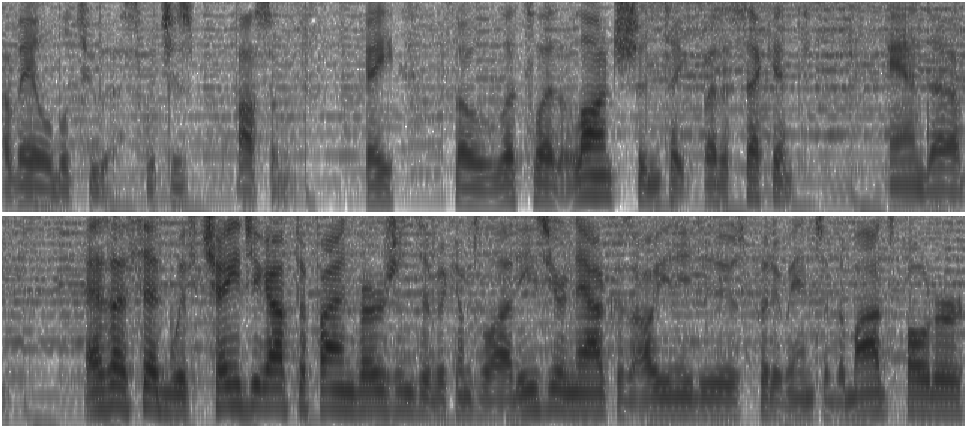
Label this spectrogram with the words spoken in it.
available to us, which is awesome. Okay, so let's let it launch. Shouldn't take but a second. And uh, as I said, with changing Optifine versions, it becomes a lot easier now because all you need to do is put it into the mods folder.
